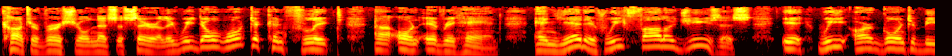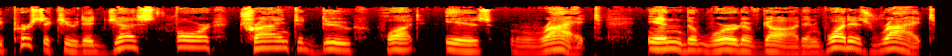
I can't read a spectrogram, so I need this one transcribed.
controversial necessarily. We don't want to conflict uh, on every hand. And yet if we follow Jesus, it, we are going to be persecuted just for trying to do what is right in the Word of God and what is right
